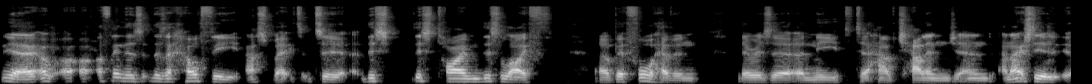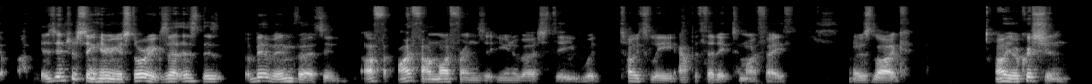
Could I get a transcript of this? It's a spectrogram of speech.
yeah, I, I, think there's there's a healthy aspect to this this time, this life uh, before heaven. There is a, a need to have challenge, and and actually, it's interesting hearing your story because there's there's a bit of inverted. I, f- I found my friends at university were totally apathetic to my faith. It was like, oh, you're a Christian.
